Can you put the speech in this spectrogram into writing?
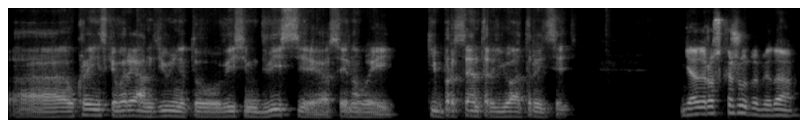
е, український варіант юніту 8200, цей новий кіберцентр UA30. Я розкажу тобі, да.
